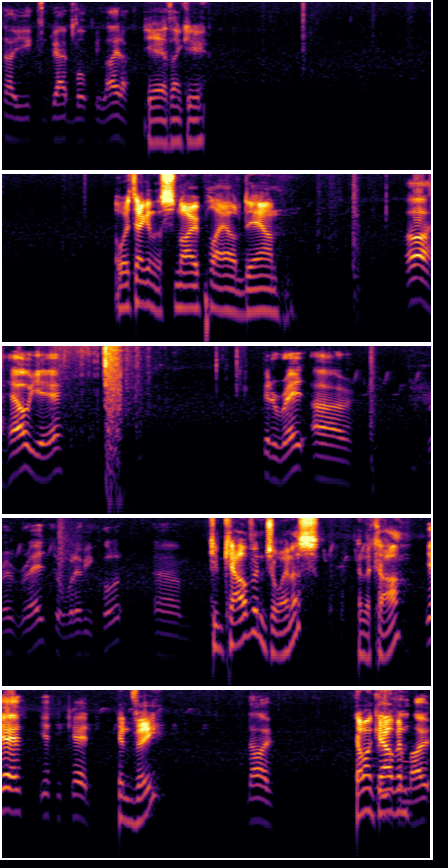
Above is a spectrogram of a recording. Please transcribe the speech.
so you can grab more me later. Yeah, thank you. Oh, we're taking the snow plow down. Oh, hell yeah. Bit of red, uh, red, reds or whatever you call it. Um, Can Kelvin join us in the car? yes, yes, he can. Can V? No. Come on, Kelvin. low-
